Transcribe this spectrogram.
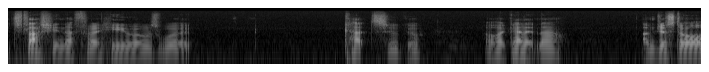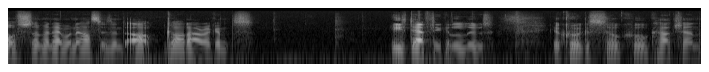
It's flashy enough for a hero's work. Katsugo. Oh, I get it now. I'm just awesome and everyone else isn't. Oh, God, arrogance. He's definitely going to lose. Your quirk is so cool, Kacchan.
